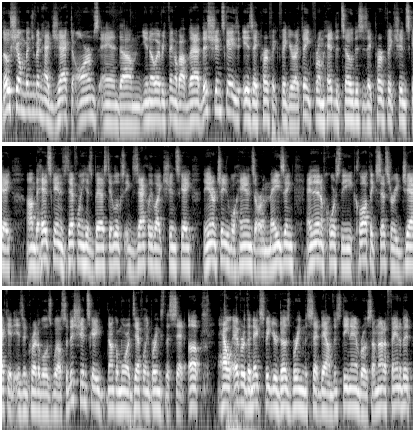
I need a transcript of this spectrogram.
Though Shelton Benjamin had jacked arms and um, you know everything about that, this Shinsuke is a perfect figure. I think from head to toe. This is a perfect Shinsuke. Um, the head scan is definitely his best. It looks exactly like Shinsuke. The interchangeable hands are amazing. And then, of course, the cloth accessory jacket is incredible as well. So this Shinsuke Nakamura definitely brings the set up. However, the next figure does bring the set down. This Dean Ambrose, I'm not a fan of it.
